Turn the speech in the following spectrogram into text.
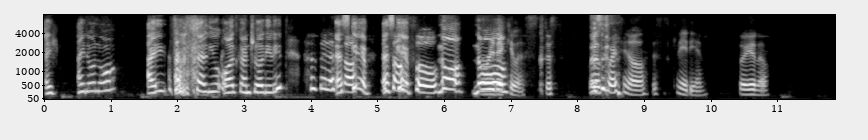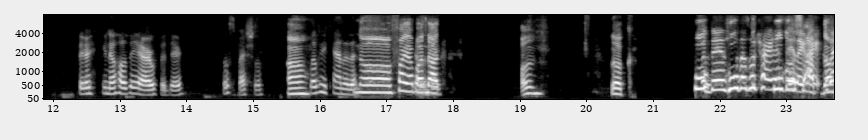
I I don't know. I I tell you all control delete. Escape. Escape. so No, no. ridiculous. Just but of course, you know, this is Canadian. So you know. They're you know how they are over there. So special. Uh, Love you, Canada. no, fire Canada. on that. Um, look, Who, who, that's what I'm trying to say. Like, I, slap 'cause I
